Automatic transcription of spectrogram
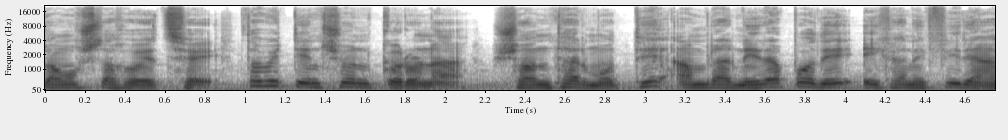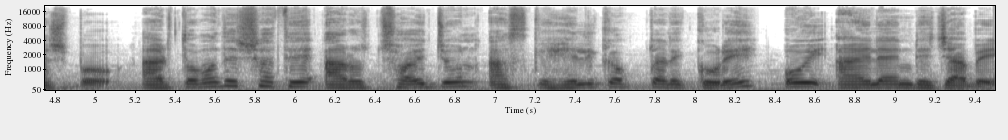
সমস্যা হয়েছে, তবে টেনশন করো না। সন্ধ্যার মধ্যে আমরা নিরাপদে এখানে ফিরে আসব। আর তোমাদের সাথে আরও ছয়জন আজকে হেলিকপ্টারে করে ওই আইল্যান্ডে যাবে।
